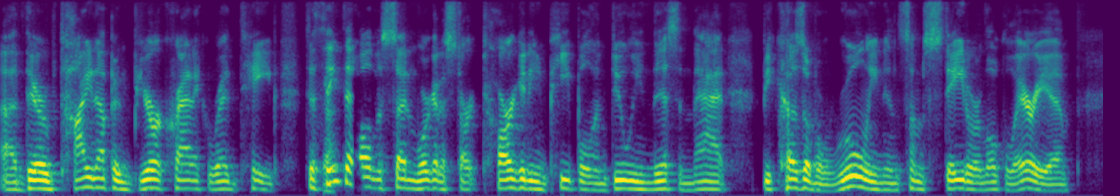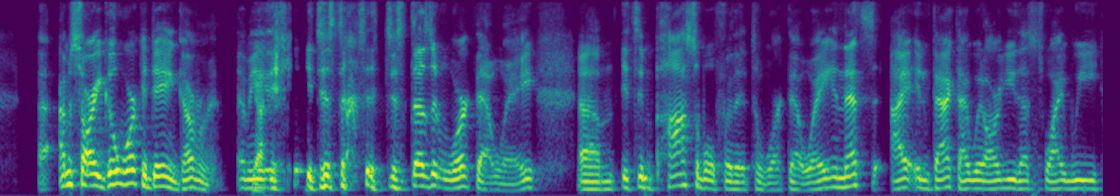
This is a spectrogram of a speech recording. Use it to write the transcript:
uh, they're tied up in bureaucratic red tape to think yeah. that all of a sudden we're going to start targeting people and doing this and that because of a ruling in some state or local area I'm sorry, go work a day in government. I mean, yeah. it, just doesn't it just doesn't work that way. Um, it's impossible for it to work that way, and that's I. In fact, I would argue that's why we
